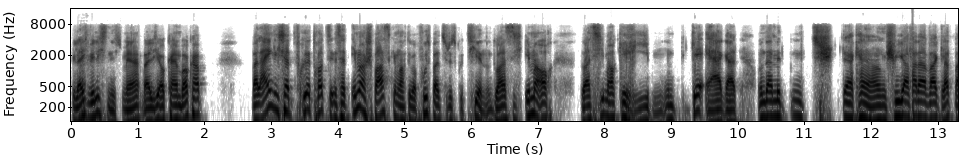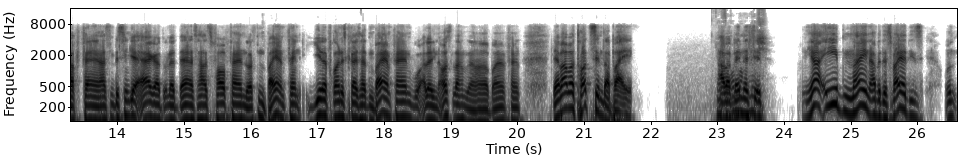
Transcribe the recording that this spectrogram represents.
Vielleicht will ich es nicht mehr, weil ich auch keinen Bock habe. Weil eigentlich hat früher trotzdem, es hat immer Spaß gemacht, über Fußball zu diskutieren. Und du hast dich immer auch, du hast dich immer auch gerieben und geärgert. Und dann mit, der, keine Ahnung, Schwiegervater war Gladbach-Fan, hast ein bisschen geärgert oder der ist HSV-Fan, du hast einen Bayern-Fan. Jeder Freundeskreis hat einen Bayern-Fan, wo alle ihn auslachen, sagen, ah, Bayern-Fan. Der war aber trotzdem dabei. Ja, Aber wenn es nicht? Ja, eben, nein, aber das war ja dieses, und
